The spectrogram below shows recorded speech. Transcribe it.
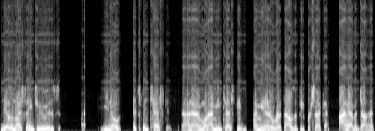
the other nice thing too is, you know, it's been tested. And when I mean tested, I mean at over a thousand feet per second. I haven't done it.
